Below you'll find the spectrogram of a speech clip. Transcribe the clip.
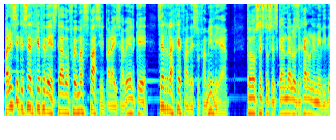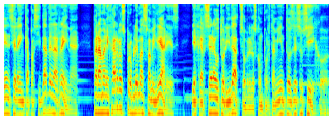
Parece que ser jefe de Estado fue más fácil para Isabel que ser la jefa de su familia. Todos estos escándalos dejaron en evidencia la incapacidad de la reina para manejar los problemas familiares y ejercer autoridad sobre los comportamientos de sus hijos.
